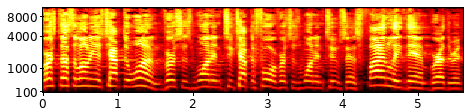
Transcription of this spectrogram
1 Thessalonians chapter 1, verses 1 and 2, chapter 4, verses 1 and 2 says, Finally, then, brethren,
